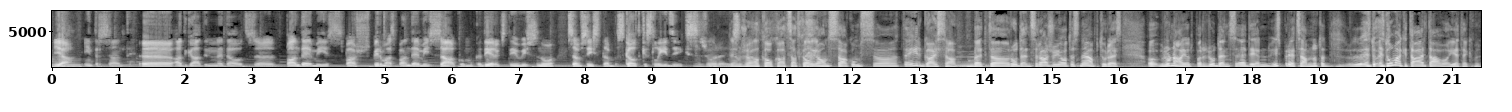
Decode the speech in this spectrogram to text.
Jā, interesanti. Uh, atgādina nedaudz uh, pandēmijas, pašas pirmās pandēmijas sākumu, kad ierakstīju visu no savas istabas. Kaut kas līdzīgs šoreiz. Diemžēl kaut kāds atkal jauns sākums uh, te ir gaisā, bet uh, rudens ražu jau tas neapturēs. Uh, runājot par rudens ēdienu izpriecām, nu tad es, es domāju, ka tā ir tava ietekme.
